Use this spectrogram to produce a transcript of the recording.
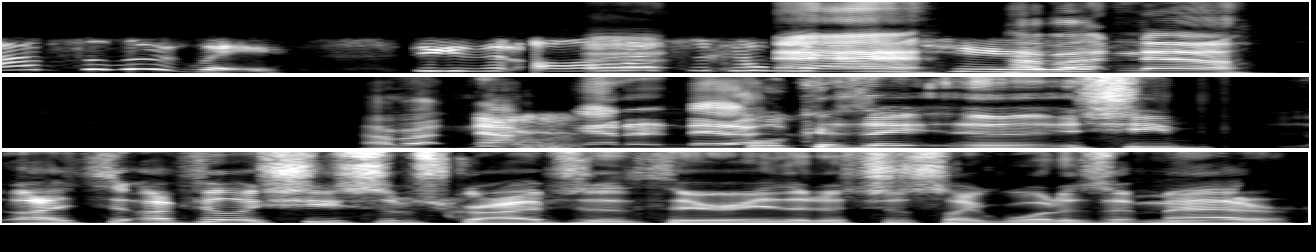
Absolutely. Because it all Uh, has to come uh-uh. down to How about no? How about not gonna do it? Well, because they, uh, she, I, th- I feel like she subscribes to the theory that it's just like, what does it matter?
